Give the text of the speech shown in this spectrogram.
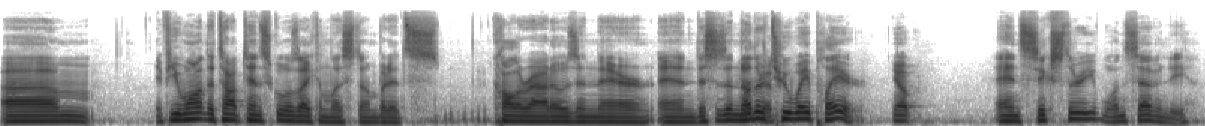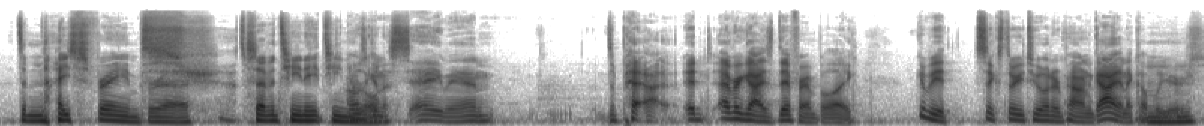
Um, if you want the top 10 schools, I can list them, but it's Colorado's in there. And this is another two way player Yep. and 6'3", 170. It's a nice frame for a 17, 18 I was gonna say, man. Dep- it, every guy's different, but like, could be a 6'3", 200 pound guy in a couple Mm-hmm. years.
